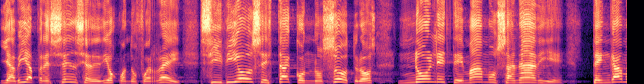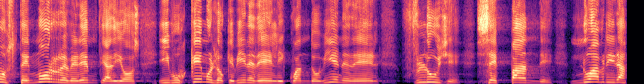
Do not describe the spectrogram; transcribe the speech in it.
Y había presencia de Dios cuando fue rey. Si Dios está con nosotros, no le temamos a nadie tengamos temor reverente a Dios y busquemos lo que viene de Él y cuando viene de Él fluye, se expande, no abrirás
